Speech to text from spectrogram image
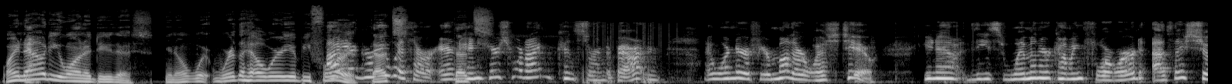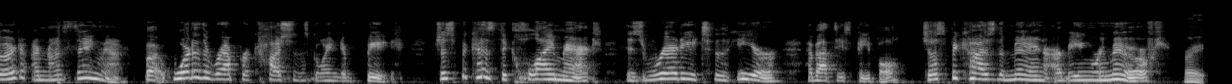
Why now do you want to do this? You know, wh- where the hell were you before? I agree That's- with her. And, and here's what I'm concerned about. And I wonder if your mother was too. You know, these women are coming forward as they should. I'm not saying that. But what are the repercussions going to be? Just because the climate is ready to hear about these people, just because the men are being removed, Right.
